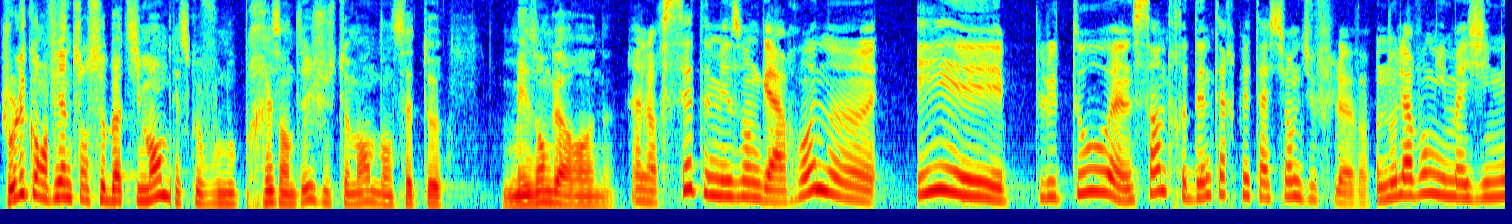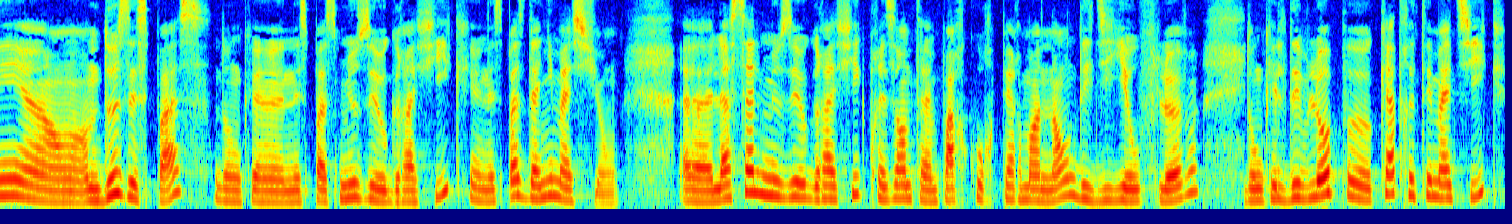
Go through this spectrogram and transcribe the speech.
Je voulais qu'on revienne sur ce bâtiment. Qu'est-ce que vous nous présentez justement dans cette maison Garonne? Alors cette maison Garonne est plutôt un centre d'interprétation du fleuve. Nous l'avons imaginé en deux espaces, donc un espace muséographique et un espace d'animation. Euh, la salle muséographique présente un parcours permanent dédié au fleuve. Donc elle développe euh, quatre thématiques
